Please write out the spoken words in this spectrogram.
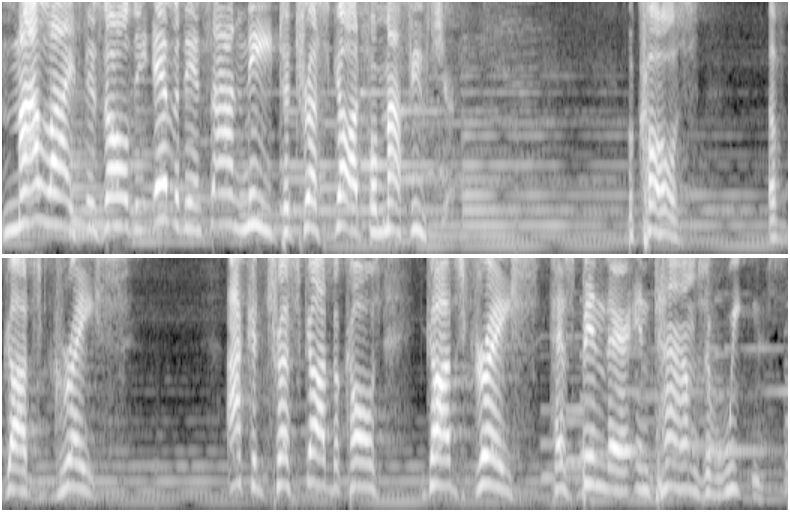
my life is all the evidence I need to trust God for my future because of God's grace. I can trust God because God's grace has been there in times of weakness.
